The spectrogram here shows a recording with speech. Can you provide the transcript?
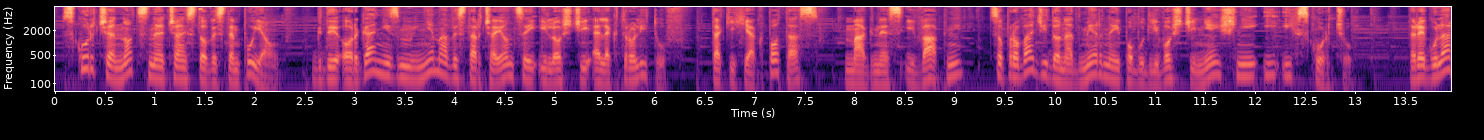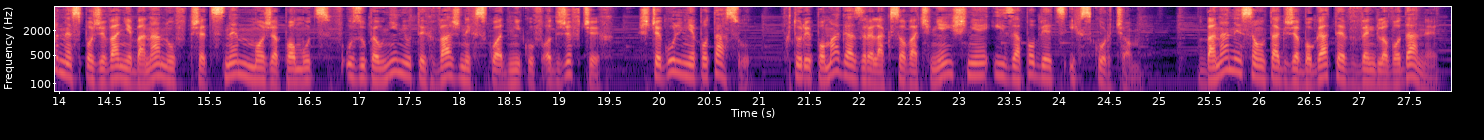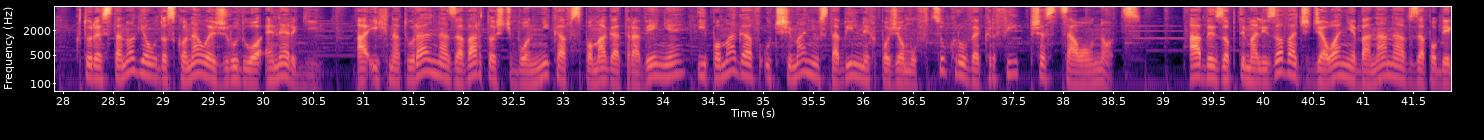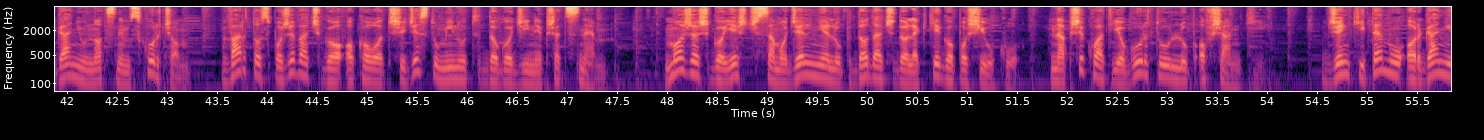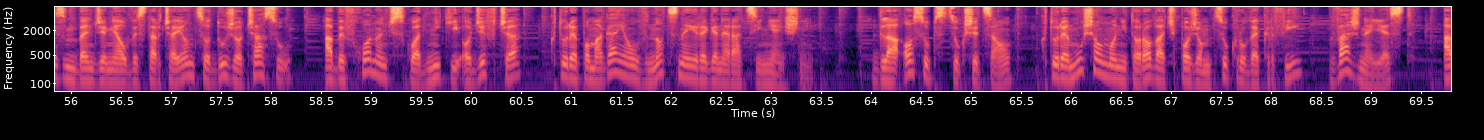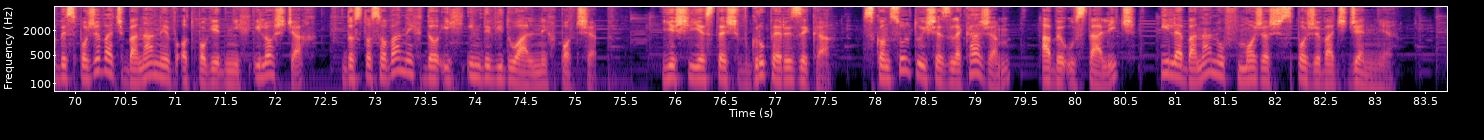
Skurcze nocne często występują, gdy organizm nie ma wystarczającej ilości elektrolitów, takich jak potas, magnez i wapń, co prowadzi do nadmiernej pobudliwości mięśni i ich skurczu. Regularne spożywanie bananów przed snem może pomóc w uzupełnieniu tych ważnych składników odżywczych, szczególnie potasu, który pomaga zrelaksować mięśnie i zapobiec ich skurczom. Banany są także bogate w węglowodany, które stanowią doskonałe źródło energii, a ich naturalna zawartość błonnika wspomaga trawienie i pomaga w utrzymaniu stabilnych poziomów cukru we krwi przez całą noc. Aby zoptymalizować działanie banana w zapobieganiu nocnym skurczom, warto spożywać go około 30 minut do godziny przed snem. Możesz go jeść samodzielnie lub dodać do lekkiego posiłku, np. jogurtu lub owsianki. Dzięki temu organizm będzie miał wystarczająco dużo czasu, aby wchłonąć składniki odziewcze, które pomagają w nocnej regeneracji mięśni. Dla osób z cukrzycą, które muszą monitorować poziom cukru we krwi, ważne jest, aby spożywać banany w odpowiednich ilościach, dostosowanych do ich indywidualnych potrzeb. Jeśli jesteś w grupie ryzyka, skonsultuj się z lekarzem, aby ustalić, ile bananów możesz spożywać dziennie.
